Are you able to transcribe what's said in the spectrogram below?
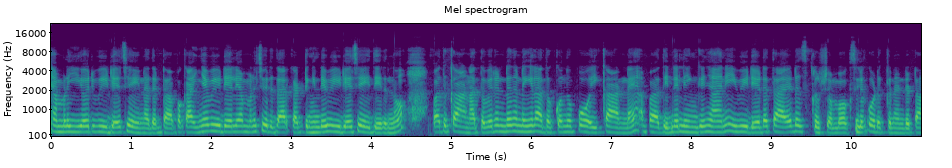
നമ്മൾ ഈ ഒരു വീഡിയോ ചെയ്യുന്നത് കേട്ടോ അപ്പോൾ കഴിഞ്ഞ വീഡിയോയിൽ നമ്മൾ ചുരിദാർ കട്ടിങ്ങിന്റെ വീഡിയോ ചെയ്തിരുന്നു. അപ്പോൾ അത് കാണാത്തവരുണ്ടെന്നുണ്ടെങ്കിൽ അതൊക്കെ ഒന്ന് പോയി കാണണേ. അപ്പോൾ അതിന്റെ ലിങ്ക് ഞാൻ ഈ വീഡിയോയുടെ താഴെ ഡിസ്ക്രിപ്ഷൻ ബോക്സിൽ കൊടുക്കുന്നുണ്ട് കേട്ടോ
